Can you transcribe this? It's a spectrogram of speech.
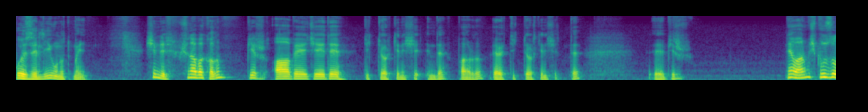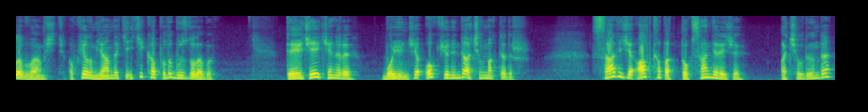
Bu özelliği unutmayın. Şimdi şuna bakalım. Bir ABCD dikdörtgeni şeklinde, pardon, evet dikdörtgeni şeklinde e, bir ne varmış? Buzdolabı varmış. Okuyalım. Yandaki iki kapılı buzdolabı. DC kenarı boyunca ok yönünde açılmaktadır. Sadece alt kapak 90 derece açıldığında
